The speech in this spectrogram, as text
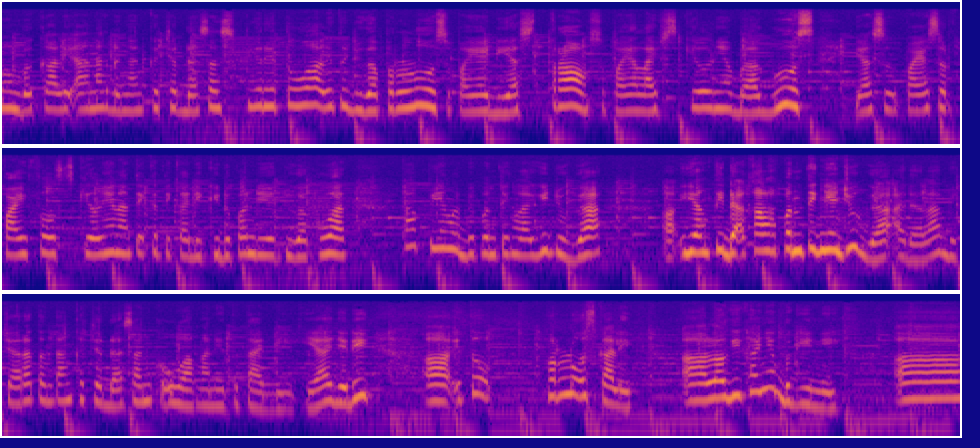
membekali anak dengan kecerdasan spiritual itu juga perlu supaya dia strong, supaya life skillnya bagus, ya supaya survival skillnya nanti ketika di kehidupan dia juga kuat. Tapi yang lebih penting lagi juga eh, yang tidak kalah pentingnya juga adalah bicara tentang kecerdasan keuangan itu tadi ya. Jadi eh, itu perlu sekali. Eh, logikanya begini. eh,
